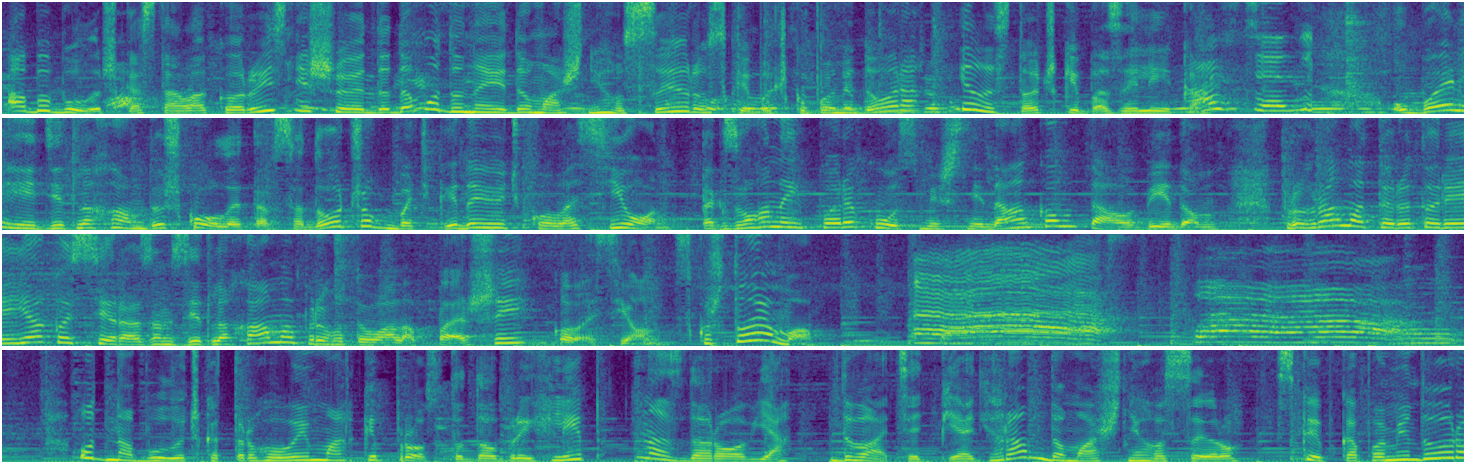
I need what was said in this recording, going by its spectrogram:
Аби булочка стала кориснішою, додамо до неї домашнього сиру, скибочку помідора і листочки базиліка. У Бельгії дітлахам до школи та в садочок батьки дають коласьйон, так званий перекус між сніданком та обідом. Програма Територія якості разом з дітлахами приготувала перший коласьйон. Скуштуємо? Одна булочка торгової марки Просто добрий хліб на здоров'я, 25 грам домашнього сиру, скипка помідору,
